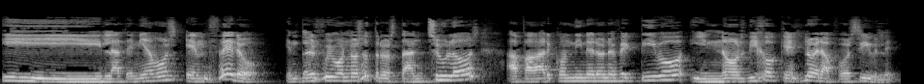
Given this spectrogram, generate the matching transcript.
y la teníamos en cero. Entonces fuimos nosotros tan chulos a pagar con dinero en efectivo y nos dijo que no era posible.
